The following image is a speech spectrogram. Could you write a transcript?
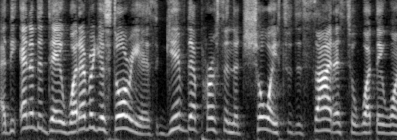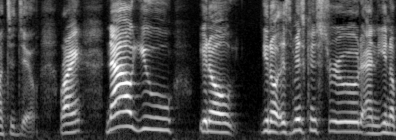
At the end of the day, whatever your story is, give that person the choice to decide as to what they want to do, right? Now you, you know, you know it's misconstrued and you know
